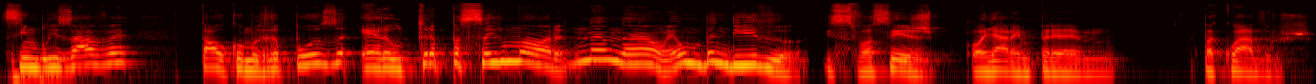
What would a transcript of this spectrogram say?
Simbolizava, tal como a raposa, era o trapaceiro mor. Não, não, é um bandido. E se vocês olharem para, para quadros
